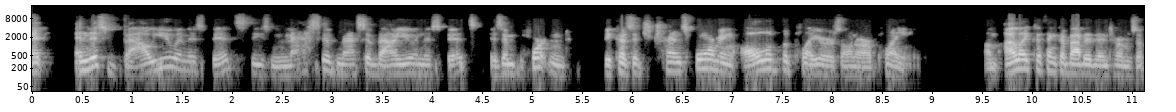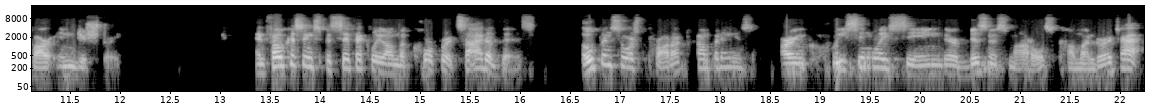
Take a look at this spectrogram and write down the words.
And, and this value in this bits, these massive, massive value in this bits is important because it's transforming all of the players on our plane. Um, I like to think about it in terms of our industry. And focusing specifically on the corporate side of this, open source product companies are increasingly seeing their business models come under attack.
